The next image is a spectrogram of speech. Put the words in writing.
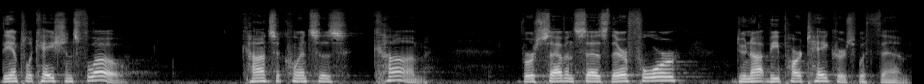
the implications flow. Consequences come. Verse 7 says, Therefore, do not be partakers with them.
